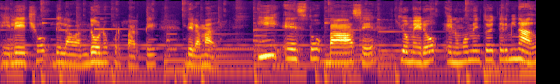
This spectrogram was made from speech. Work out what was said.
el hecho del abandono por parte de la madre. Y esto va a hacer que Homero en un momento determinado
